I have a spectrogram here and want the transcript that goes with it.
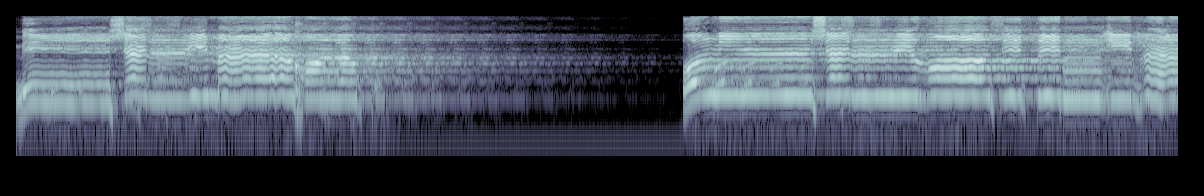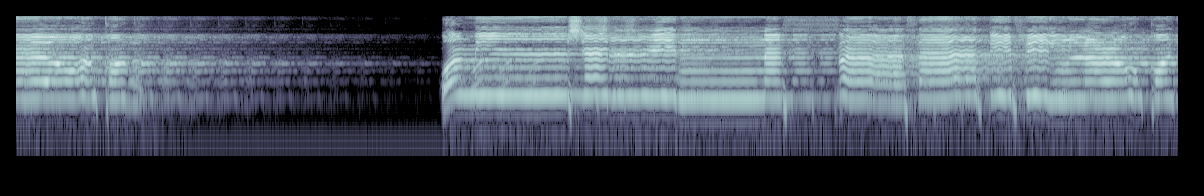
من شر ما خلق ومن شر غاسق إذا ومن شر النفاثات في العقد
